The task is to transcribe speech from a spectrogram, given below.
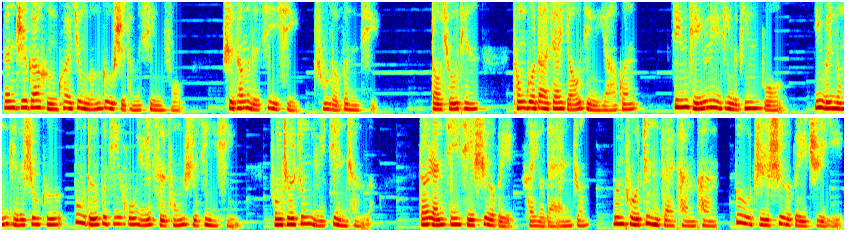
但吱嘎很快就能够使他们信服，是他们的记性出了问题。到秋天，通过大家咬紧牙关、精疲力尽的拼搏，因为农田的收割不得不几乎与此同时进行。风车终于建成了，当然机器设备还有待安装。温珀正在谈判购置设备质疑，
